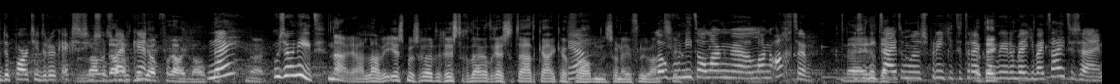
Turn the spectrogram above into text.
de partydruk ecstasy zoals wij hem kennen. vooruit lopen. Nee? nee? Hoezo niet? Nou ja, laten we eerst maar rustig naar het resultaat kijken ja? van zo'n evaluatie. Lopen we niet al lang, lang achter? Nee, is het niet tijd denk... om een sprintje te trekken denk... om weer een beetje bij tijd te zijn?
